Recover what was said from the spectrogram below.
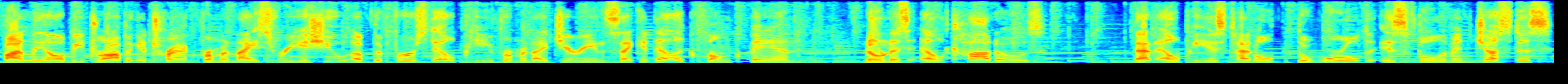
Finally, I'll be dropping a track from a nice reissue of the first LP from a Nigerian psychedelic funk band known as El Kados. That LP is titled The World is Full of Injustice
